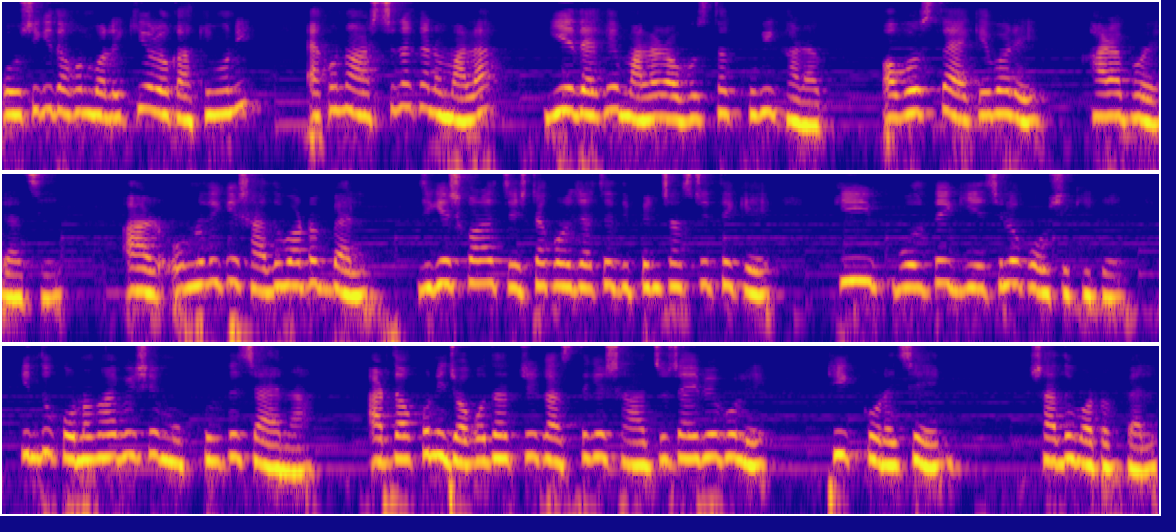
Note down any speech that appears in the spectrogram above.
কৌশিকী তখন বলে, কি হলো কাকিমণি? এখনও আসছে না কেন মালা? গিয়ে দেখে মালার অবস্থা খুবই খারাপ। অবস্থা একেবারে খারাপ হয়ে গেছে। আর অন্যদিকে সাধু বটব্যাল জিজ্ঞেস করার চেষ্টা করে যাচ্ছে দীপেন শাস্ত্রীর থেকে, কি বলতে গিয়েছিল কৌশিকীকে? কিন্তু কোনোভাবেই সে মুখ খুলতে চায় না। আর তখনই জগদ্ধাত্রীর কাছ থেকে সাহায্য চাইবে বলে ঠিক করেছে, সাধু বটপ্যাল।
